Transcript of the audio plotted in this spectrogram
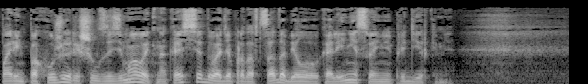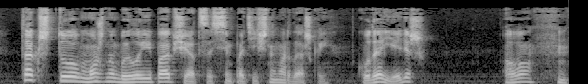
Парень, похоже, решил зазимовать на кассе, доводя продавца до белого коленя своими придирками. Так что можно было и пообщаться с симпатичной мордашкой. «Куда едешь?» «О, хм,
